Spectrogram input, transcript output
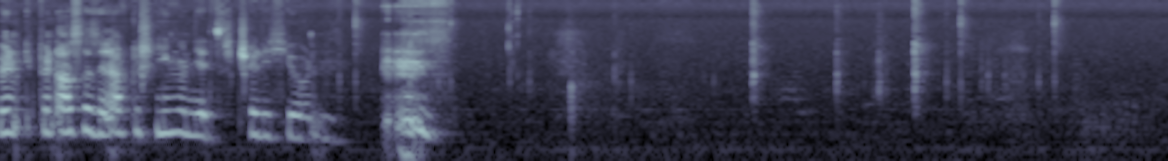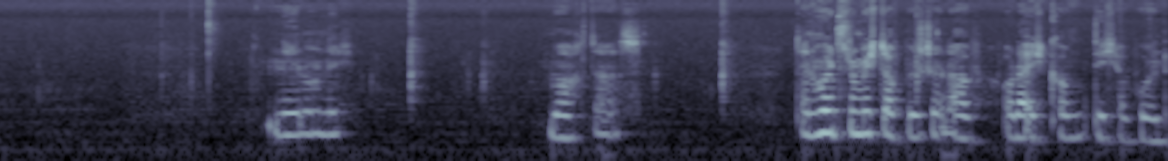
Bin, ich bin aus Versehen abgestiegen und jetzt chill ich hier unten. nee, noch nicht. Mach das. Dann holst du mich doch bestimmt ab. Oder ich komme dich abholen.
